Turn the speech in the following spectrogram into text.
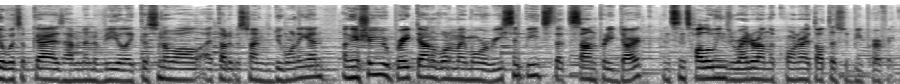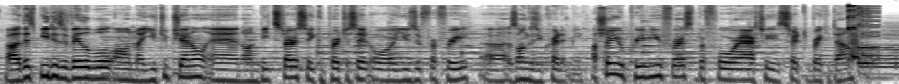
Yo, what's up guys? I haven't done a video like this in a while. I thought it was time to do one again. I'm to show you a breakdown of one of my more recent beats that sound pretty dark. And since Halloween's right around the corner, I thought this would be perfect. Uh, this beat is available on my YouTube channel and on BeatStars, so you can purchase it or use it for free uh, as long as you credit me. I'll show you a preview first before I actually start to break it down.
